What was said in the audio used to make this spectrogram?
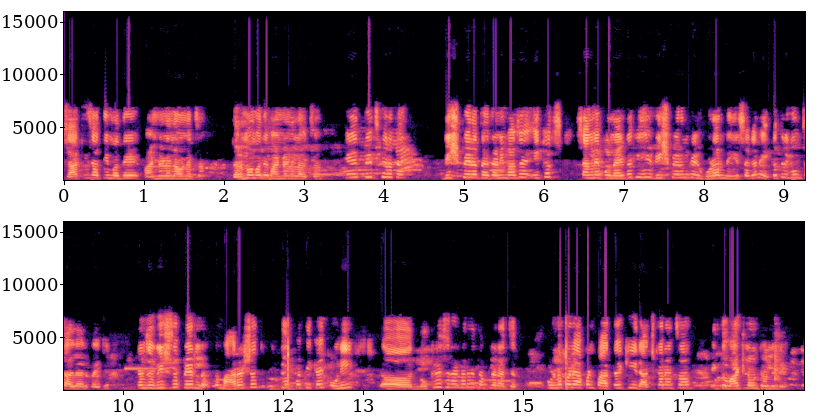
जाती जातीमध्ये भांडणं लावण्याचं धर्मामध्ये भांडणं लावायचं हे तेच करत आहेत. विष पेरत आहेत. आणि माझं एकच सांगणे पुन्हा एकदा की हे विष पेरून काही होणार नाही. हे सगळ्यांना एकत्र घेऊन चालवायला पाहिजे. कारण जर विष जर पेरलं तर महाराष्ट्रात उद्योगपती काय कोणी नोकरीच नोकऱ्याच राहणार नाहीत आपल्या राज्यात. पूर्णपणे आपण पाहतोय की राजकारणाचा एक तर वाट लावून ठेवलेली आहे.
